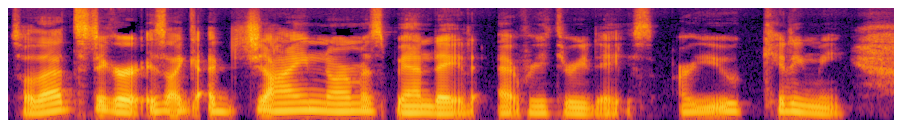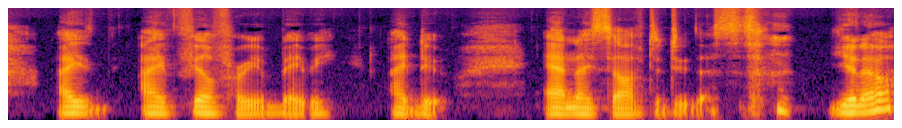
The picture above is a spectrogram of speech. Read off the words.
So that sticker is like a ginormous band aid every three days. Are you kidding me? I, I feel for you, baby. I do. And I still have to do this, you know?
